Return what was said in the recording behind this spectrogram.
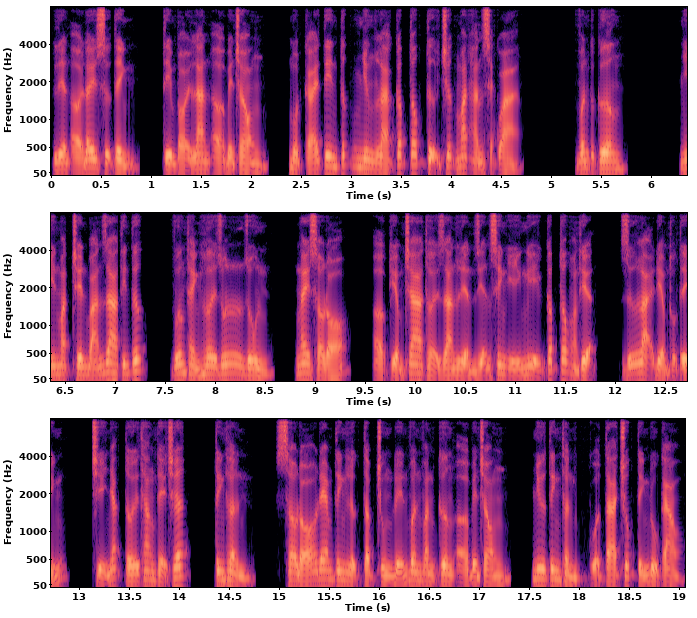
liền ở đây sự tình, tìm tòi lan ở bên trong, một cái tin tức nhưng là cấp tốc tự trước mắt hắn sẽ qua. Vân Cực Cương. Nhìn mặt trên bán ra tin tức, Vương Thành hơi run run, ngay sau đó, ở kiểm tra thời gian liền diễn sinh ý nghĩ cấp tốc hoàn thiện, giữ lại điểm thuộc tính chỉ nhắc tới thăng thể chất tinh thần sau đó đem tinh lực tập trung đến vân văn cương ở bên trong như tinh thần của ta chúc tính đủ cao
